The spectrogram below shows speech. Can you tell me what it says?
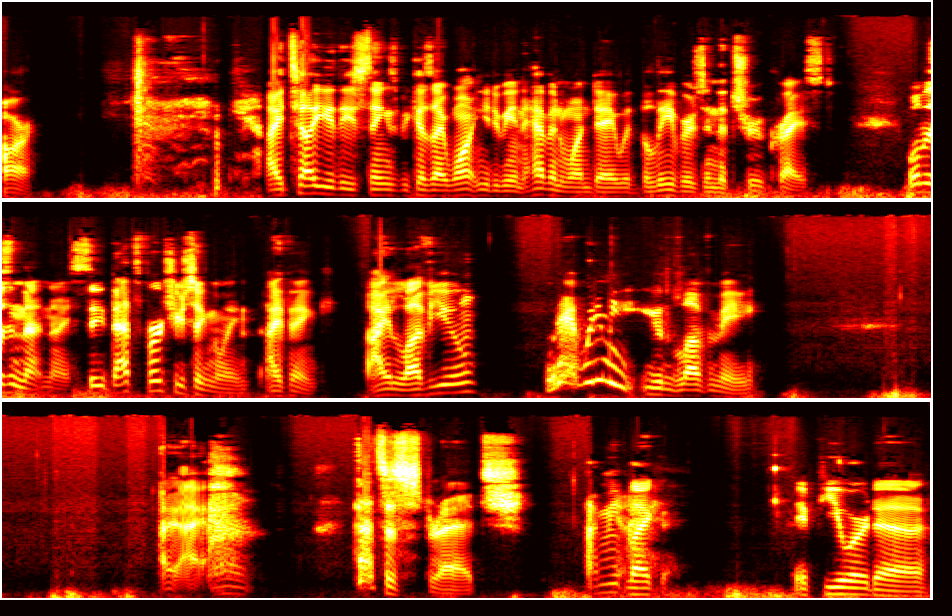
Are. I tell you these things because I want you to be in heaven one day with believers in the true Christ. Well, isn't that nice? See, that's virtue signaling, I think. I love you? What, what do you mean you love me? I, I that's a stretch. I mean, Like, if you were to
